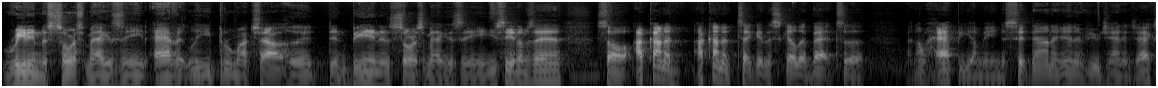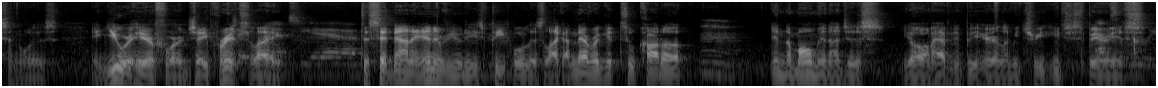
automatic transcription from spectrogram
reading the Source magazine avidly through my childhood, then being in Source magazine. You see what I'm saying? So I kind of I kind of take it and scale it back to, and I'm happy. I mean, to sit down and interview Janet Jackson was, and you were here for J. Prince, Jay like Prince, yeah. to sit down and interview these people is like I never get too caught up Mm. in the moment. I just, yo, I'm happy to be here. Let me treat each experience Absolutely.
